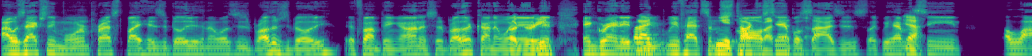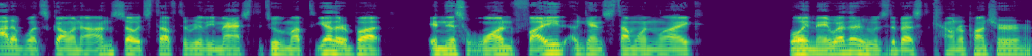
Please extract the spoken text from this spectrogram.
I was actually more impressed by his ability than I was his brother's ability. If I'm being honest, his brother kind of went in, and, and granted, I- we, we've had some small that, sample though. sizes. Like we haven't Yeah. seen a lot of what's going on, so it's tough to really match the two of them up together. But in this one fight against someone like Floyd Mayweather, who's the best counterpuncher,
